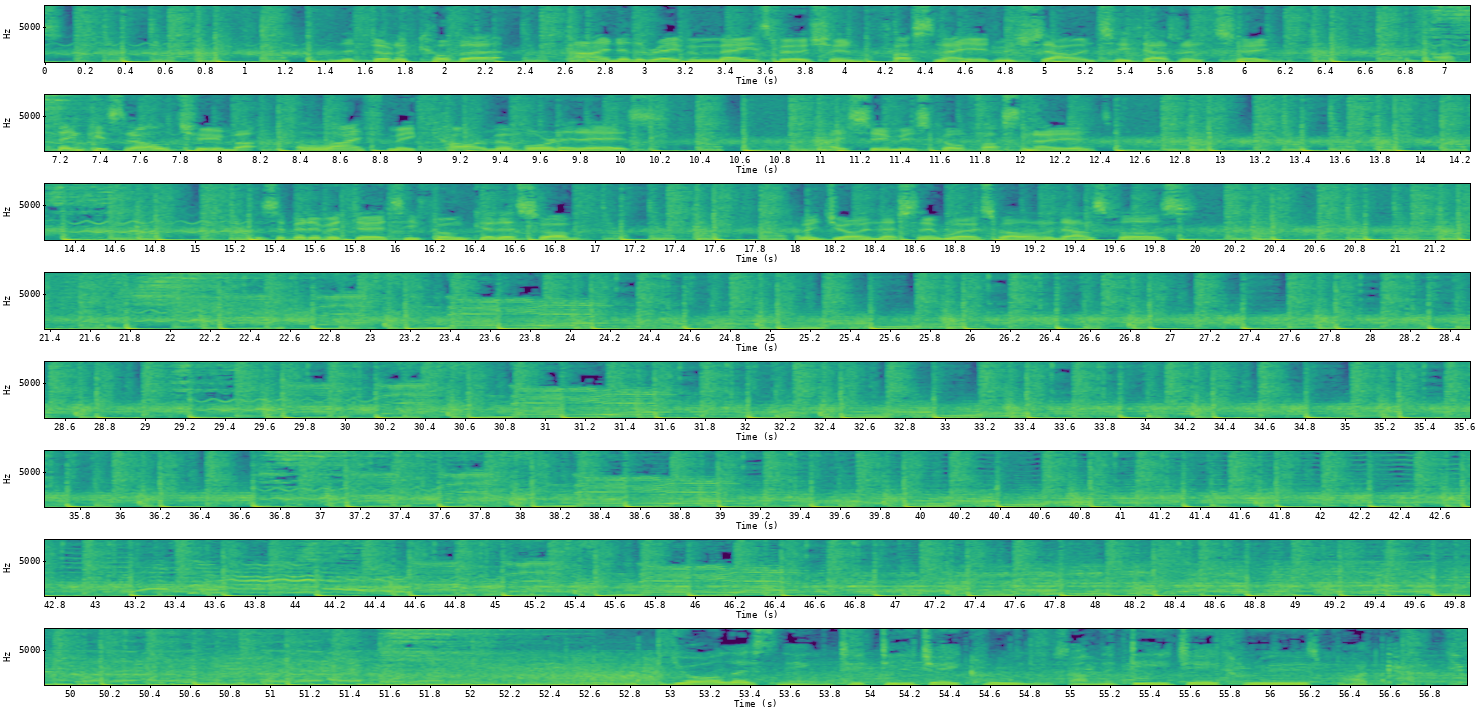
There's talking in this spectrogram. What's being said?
And they've done a cover, I know the Raven Maize version, Fascinated, which was out in 2002. I think it's an old tune, but for life me, can't remember what it is. I assume it's called Fascinated. It's a bit of a dirty funker, this one. I'm enjoying this and it works well on the dance floors. Listening to DJ Cruze on the DJ Cruze podcast.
